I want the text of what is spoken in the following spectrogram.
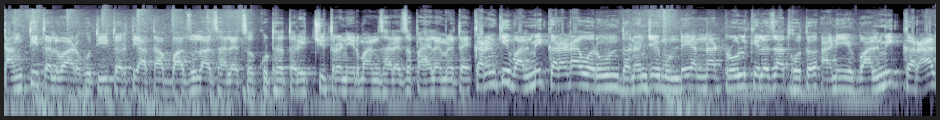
टांगती तलवार होती तर ती आता बाजूला झाल्याचं कुठंतरी चित्र निर्माण झाल्याचं पाहायला मिळत आहे कारण की वाल्मिक कराडावरून धनंजय मुंडे यांना ट्रोल केलं जात होतं आणि वाल्मिक कराड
